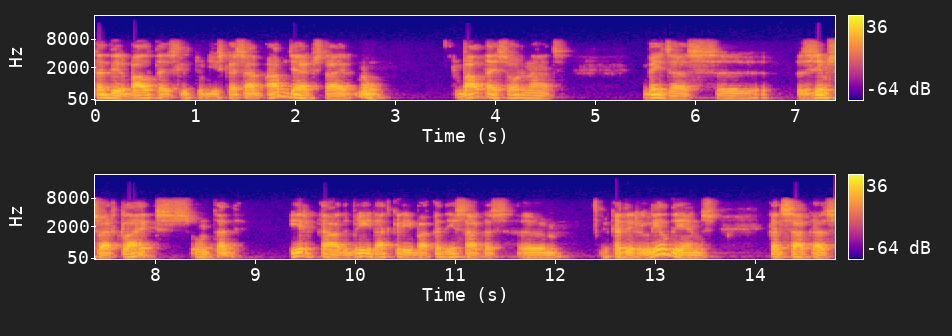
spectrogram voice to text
tad ir baltais liturģiskais apģērbs, tā ir nu, baltais ornāts, beidzās uh, Ziemassvētku laiks, un tad ir kāda brīda atkarībā, kad iesākas, um, kad ir lieldienas, kad sākās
